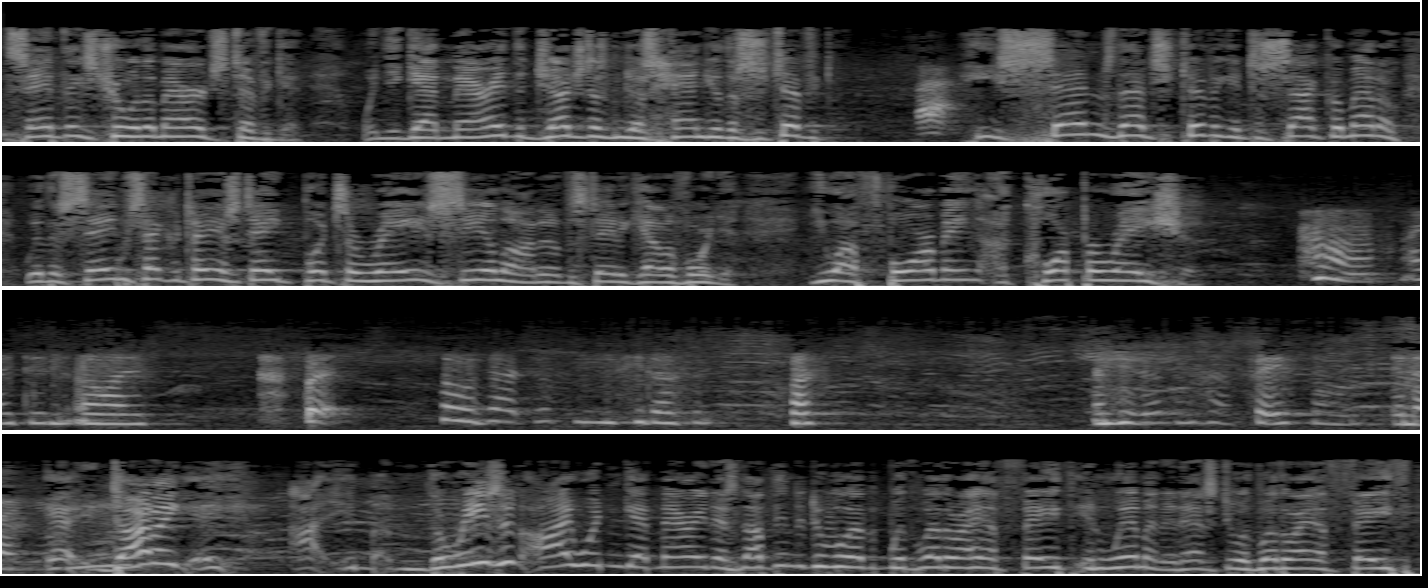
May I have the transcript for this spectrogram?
Same thing's true with a marriage certificate. When you get married, the judge doesn't just hand you the certificate. He sends that certificate to Sacramento where the same Secretary of State puts a raised seal on it of the state of California. You are forming a corporation. Huh, I didn't realize. But, so that just means he doesn't trust and he doesn't have faith in, in a Yeah, darling, eh, I, the reason I wouldn't get married has nothing to do with, with whether I have faith in women. It has to do with whether I have faith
